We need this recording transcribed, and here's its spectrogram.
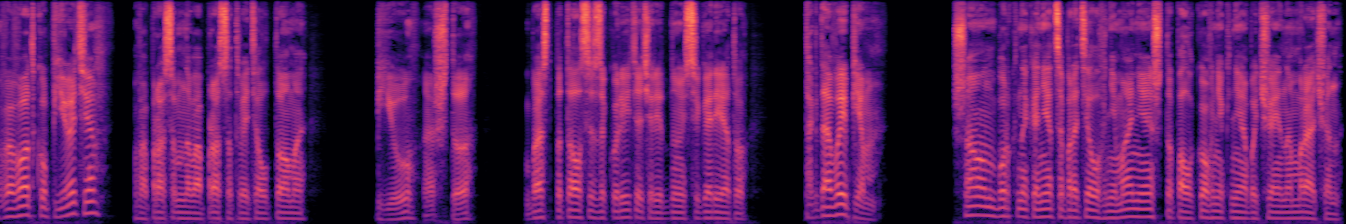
«Вы водку пьете?» — вопросом на вопрос ответил Тома. «Пью, а что?» Баст пытался закурить очередную сигарету. «Тогда выпьем». Шаунбург наконец обратил внимание, что полковник необычайно мрачен.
